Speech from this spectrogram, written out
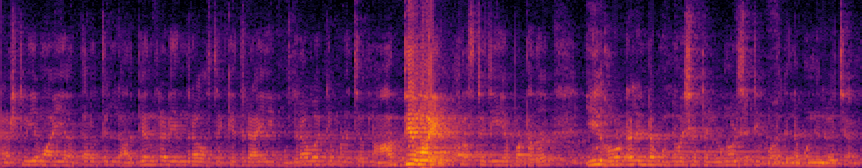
രാഷ്ട്രീയമായി അത്തരത്തിൽ ആഭ്യന്തര അടിയന്തരാവസ്ഥയ്ക്കെതിരായി മുദ്രാവാക്യം വിളിച്ചതിന് ആദ്യമായി അറസ്റ്റ് ചെയ്യപ്പെട്ടത് ഈ ഹോട്ടലിന്റെ മുൻവശത്തെ യൂണിവേഴ്സിറ്റി കോളേജിന്റെ മുന്നിൽ വെച്ചാണ്.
